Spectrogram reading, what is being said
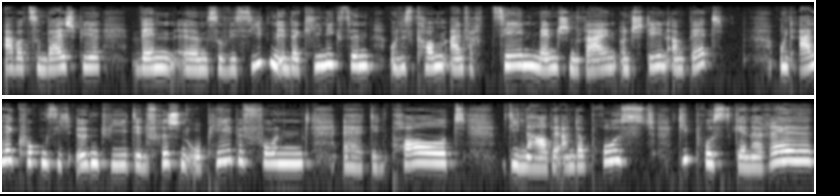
Aber zum Beispiel, wenn ähm, so Visiten in der Klinik sind und es kommen einfach zehn Menschen rein und stehen am Bett und alle gucken sich irgendwie den frischen OP-Befund, äh, den Port, die Narbe an der Brust, die Brust generell,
